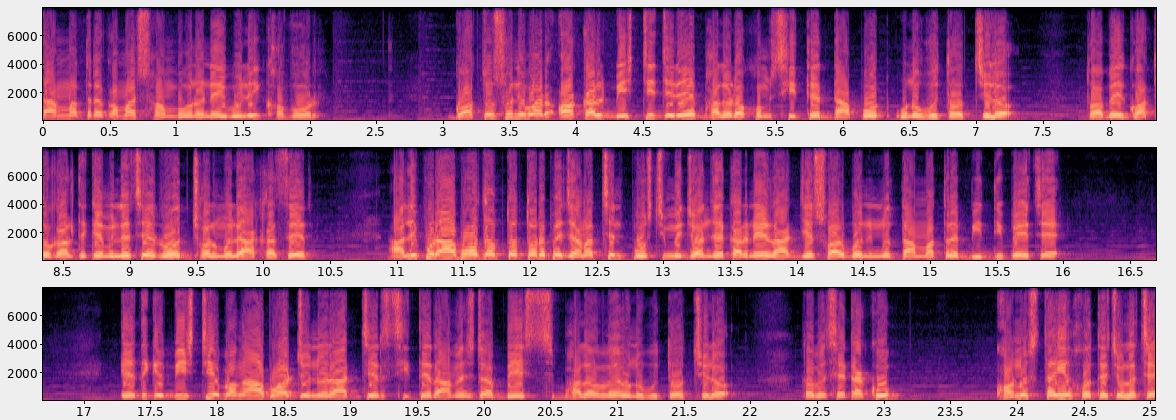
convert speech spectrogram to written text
তাপমাত্রা কমার সম্ভাবনা নেই বলেই খবর। গত শনিবার অকাল বৃষ্টির জেরে ভালো রকম শীতের দাপট অনুভূত হচ্ছিল। তবে গতকাল থেকে মিলেছে রোদ ঝলমলে আকাশের। আলিপুর আবহাওয়া দপ্তর তরফে জানাচ্ছেন, পশ্চিমী ঝঞ্ঝার কারণে রাজ্যের সর্বনিম্ন তাপমাত্রা বৃদ্ধি পেয়েছে। এদিকে বৃষ্টি এবং আবহাওয়ার জন্য রাজ্যের শীতের আমেজটা বেশ ভালোভাবে অনুভূত হচ্ছিল। তবে সেটা খুব ক্ষণস্থায়ী হতে চলেছে।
